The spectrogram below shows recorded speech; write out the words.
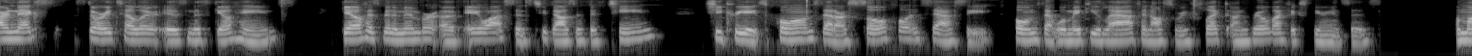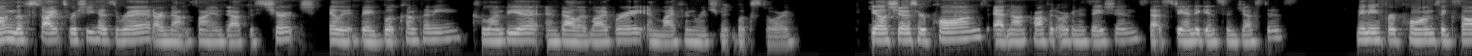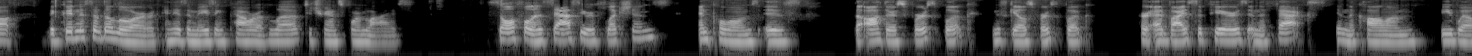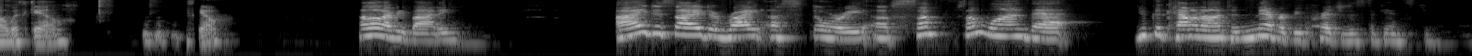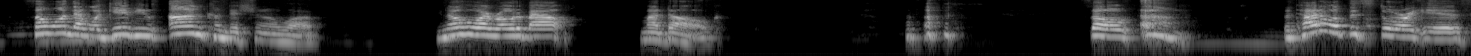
Our next storyteller is Miss Gail Haynes. Gail has been a member of AWA since 2015. She creates poems that are soulful and sassy, poems that will make you laugh and also reflect on real life experiences. Among the sites where she has read are Mount Zion Baptist Church, Elliott Bay Book Company, Columbia and Ballard Library, and Life Enrichment Bookstore. Gail shares her poems at nonprofit organizations that stand against injustice. Many of her poems exalt the goodness of the Lord and his amazing power of love to transform lives. Soulful and sassy reflections and poems is the author's first book, Miss Gail's first book. Her advice appears in the facts in the column Be Well with Gail. Ms. Gail. Hello, everybody. I decided to write a story of some someone that you could count on to never be prejudiced against you. Someone that will give you unconditional love. You know who I wrote about? My dog. so the title of this story is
